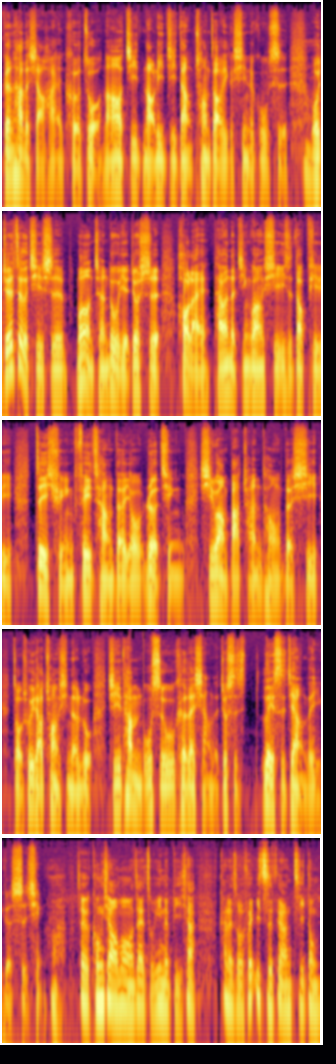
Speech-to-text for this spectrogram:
跟他的小孩合作，然后激脑力激荡，创造一个新的故事。我觉得这个其实某种程度，也就是后来台湾的金光系一直到霹雳这一群非常的有热情，希望把传统的戏走出一条创新的路。其实他们无时无刻在想的就是类似这样的一个事情啊。这个空笑梦在主印的笔下看的时候，会一直非常激动。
